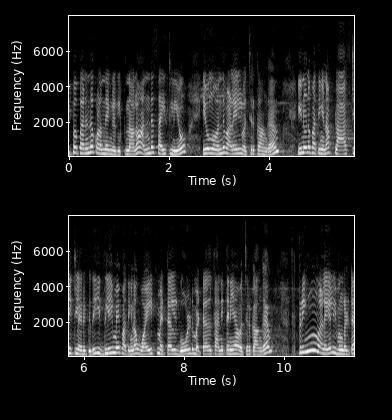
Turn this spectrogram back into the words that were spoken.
இப்போ பிறந்த குழந்தைங்களுக்குனாலும் அந்த சைஸ்லேயும் இவங்க வந்து வளையல் வச்சுருக்காங்க. இன்னொன்று பார்த்தீங்கன்னா பிளாஸ்டிக்கில் இருக்குது. இதுலேயுமே பார்த்தீங்கன்னா ஒயிட் மெட்டல் கோல்டு மெட்டல் தனித்தனியாக வச்சுருக்காங்க. ஸ்ப்ரிங் வளையல் இவங்கள்ட்ட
